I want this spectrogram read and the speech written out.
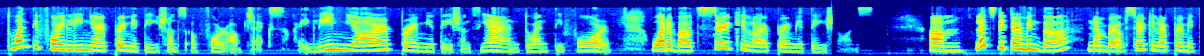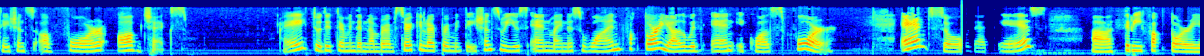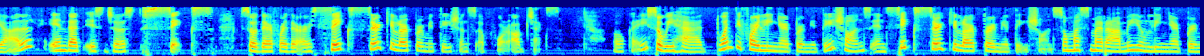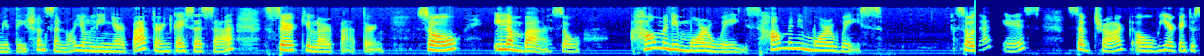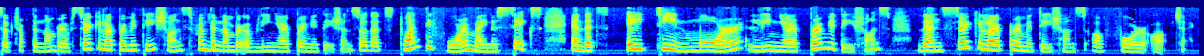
24 linear permutations of 4 objects. Okay, linear permutations. Yan, 24. What about circular permutations? Um, let's determine the number of circular permutations of 4 objects. Okay, to determine the number of circular permutations, we use n minus 1 factorial with n equals 4. And so that is uh, 3 factorial and that is just 6. So therefore, there are 6 circular permutations of 4 objects. Okay, so we had 24 linear permutations and 6 circular permutations. So, mas marami yung linear permutations, ano, yung linear pattern kaysa sa circular pattern. So, ilan ba? So, how many more ways? How many more ways? So, that is subtract, oh, we are going to subtract the number of circular permutations from the number of linear permutations. So that's 24 minus 6, and that's 18 more linear permutations than circular permutations of four objects.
